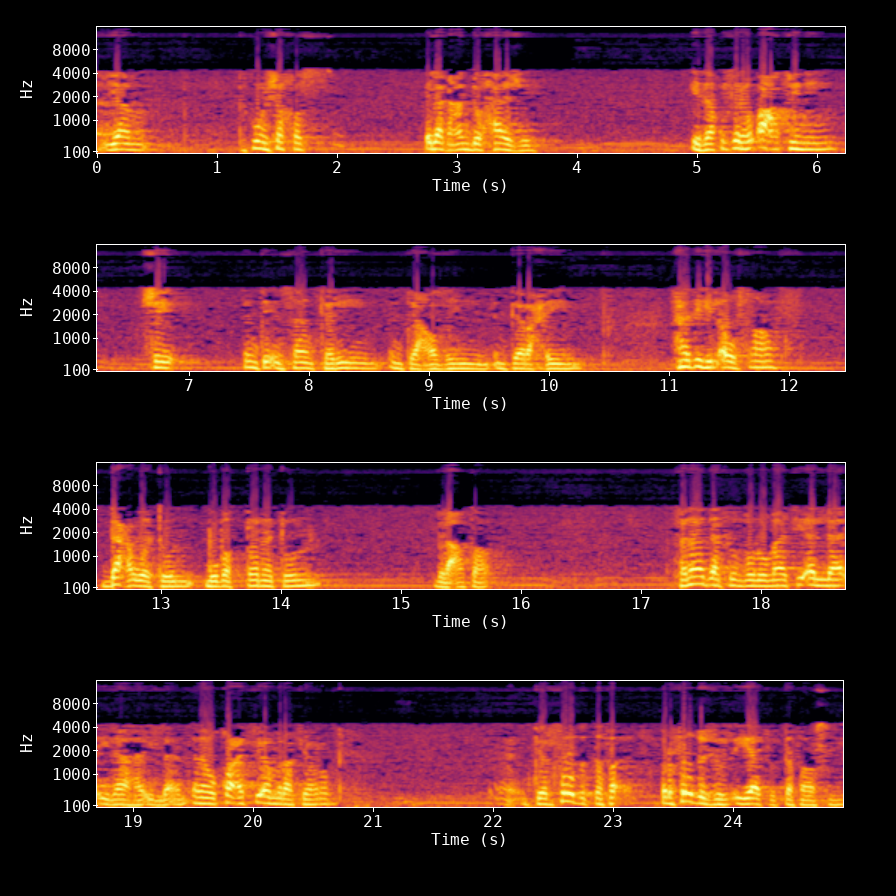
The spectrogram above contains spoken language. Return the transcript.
أيام يكون شخص لك عنده حاجة. إذا قلت له أعطني شيء أنت إنسان كريم أنت عظيم أنت رحيم. هذه الأوصاف دعوة مبطنة بالعطاء. فنادى في الظلمات أن لا إله إلا أنت. أنا وقعت في أمرك يا رب. أنت رفض, التف... رفض الجزئيات والتفاصيل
